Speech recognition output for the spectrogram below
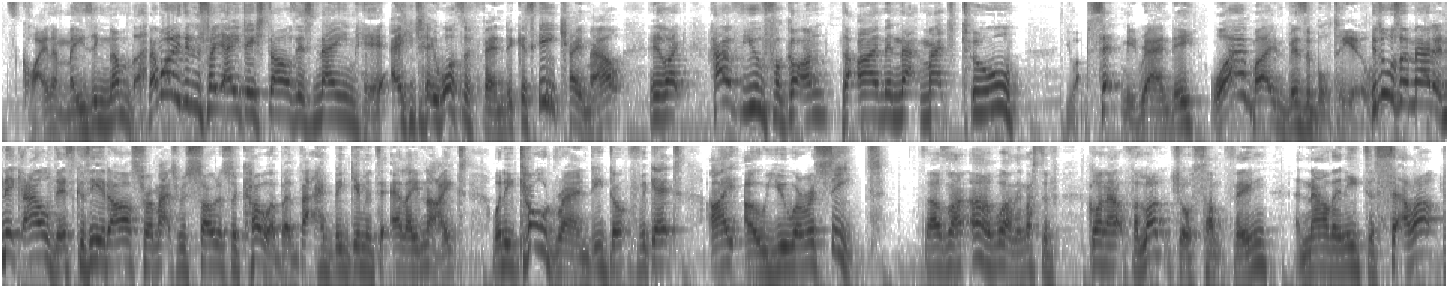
It's quite an amazing number. Now, while he didn't say AJ Styles' name here, AJ was offended because he came out and he's like, Have you forgotten that I'm in that match too? You upset me, Randy. Why am I invisible to you? He's also mad at Nick Aldis because he had asked for a match with Solo Sikoa, but that had been given to LA Knight when he told Randy, don't forget, I owe you a receipt. So I was like, oh, well, they must have gone out for lunch or something, and now they need to settle up.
